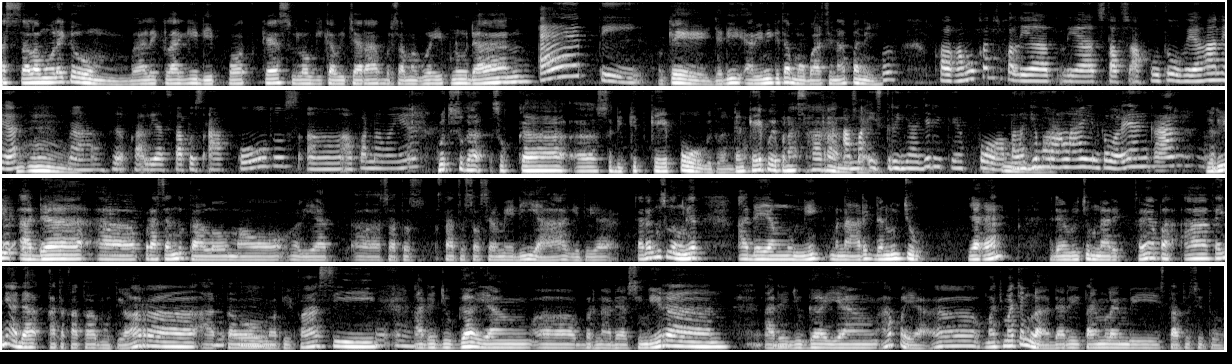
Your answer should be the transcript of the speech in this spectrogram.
Assalamualaikum, balik lagi di podcast Logika Bicara bersama gue Ibnu dan Eti. Oke, jadi hari ini kita mau bahasin apa nih? Kalau kamu kan suka lihat-lihat status aku tuh ya kan ya. Hmm, Nah, suka lihat status aku terus eh, apa namanya? gue tuh suka suka eh, sedikit kepo gitu kan, kan kepo ya penasaran. Sama saya. istrinya aja di kepo, apalagi sama orang lain kebayangkan. Jadi ada eh, perasaan tuh kalau mau ngelihat eh, status status sosial media gitu ya, kadang gue suka ngeliat ada yang unik, menarik dan lucu, ya kan? Ada yang lucu menarik. Soalnya apa? Ah, kayaknya ada kata-kata mutiara atau motivasi. Ada juga yang eh, bernada sindiran. Ada juga yang apa ya? eh, macam-macam lah dari timeline di status itu.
